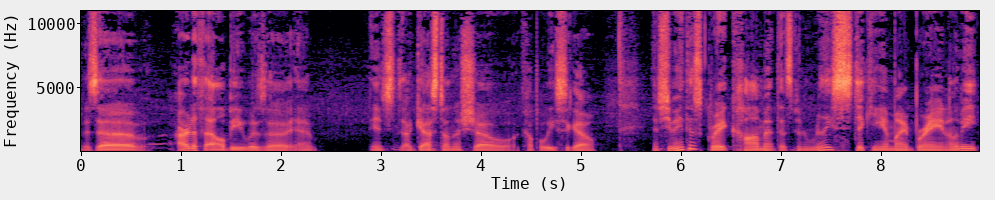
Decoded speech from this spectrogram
it was a Ardith Albee was a, a, a guest on the show a couple weeks ago, and she made this great comment that's been really sticking in my brain. Let me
